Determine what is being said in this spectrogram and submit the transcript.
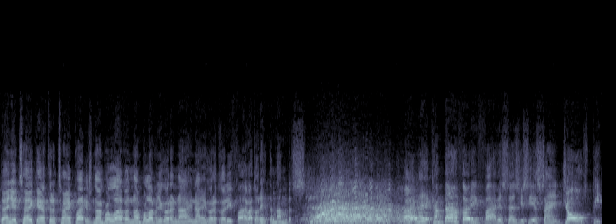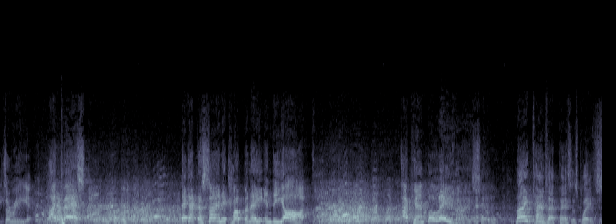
Then you take after the turnpike is number 11. Number 11, you go to 9. Now you go to 35. I thought I hit the numbers. All right, now you come down 35. It says you see a sign, Joe's Pizzeria. I passed it. They got the sign at Club Benet in the yard. I can't believe it, I said. Nine times I passed this place.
